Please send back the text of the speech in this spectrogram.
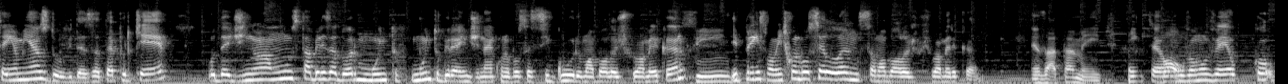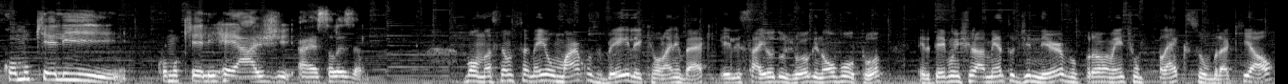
tenho minhas dúvidas, até porque o dedinho é um estabilizador muito, muito grande, né? Quando você segura uma bola de futebol americano. Sim. E principalmente quando você lança uma bola de futebol americano. Exatamente. Então, Bom, vamos ver como que ele como que ele reage a essa lesão. Bom, nós temos também o Marcus Bailey, que é o linebacker. Ele saiu do jogo e não voltou. Ele teve um estiramento de nervo, provavelmente um plexo braquial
